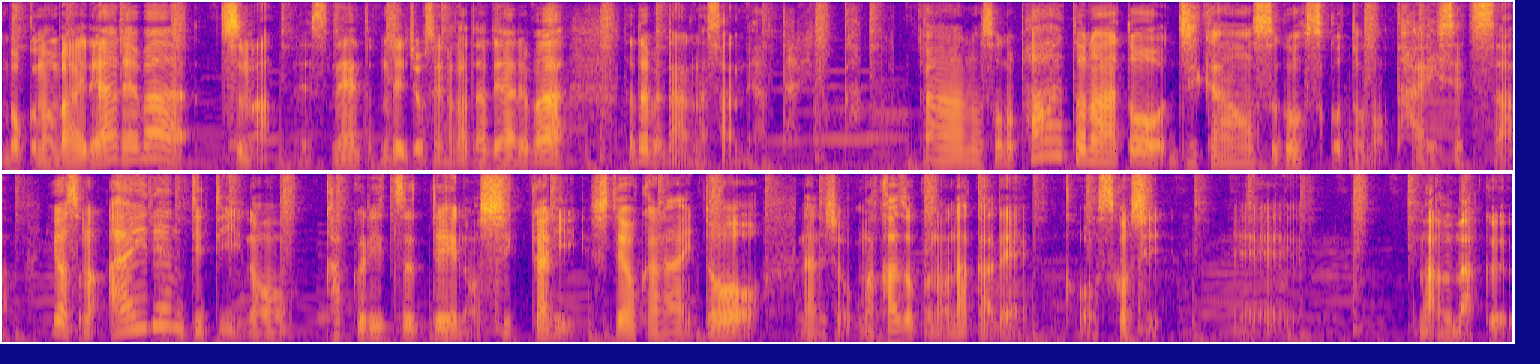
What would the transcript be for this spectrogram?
僕の場合であれば妻ですね。で、女性の方であれば、例えば旦那さんであったりとか、あのそのパートナーと時間を過ごすことの大切さ。要はそのアイデンティティの確立っていうのをしっかりしておかないと何でしょう、まあ、家族の中でこう少し、えーまあ、うまく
